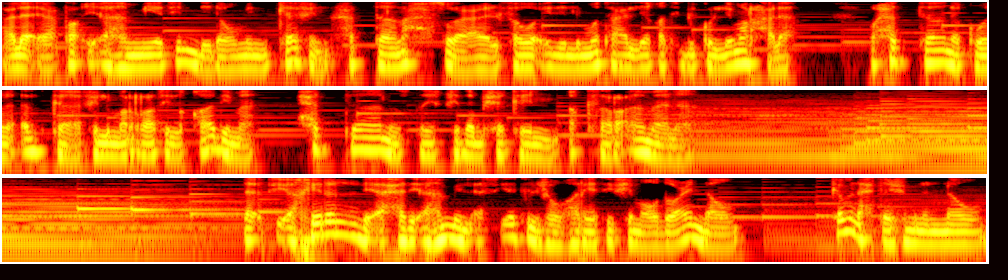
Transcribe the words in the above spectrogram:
على إعطاء أهمية لنوم كاف حتى نحصل على الفوائد المتعلقة بكل مرحلة وحتى نكون أذكى في المرات القادمة حتى نستيقظ بشكل أكثر أمانة. نأتي أخيرا لأحد أهم الأسئلة الجوهرية في موضوع النوم كم نحتاج من النوم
